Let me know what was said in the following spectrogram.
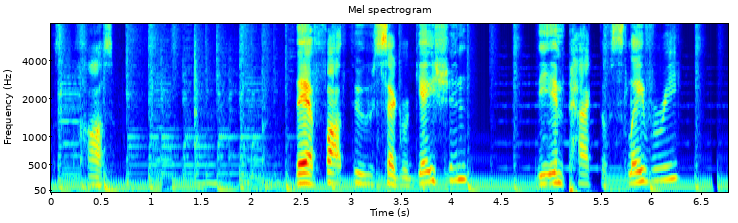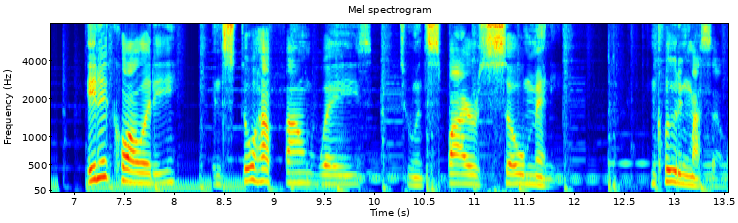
was possible. They have fought through segregation, the impact of slavery, inequality, and still have found ways to inspire so many, including myself.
